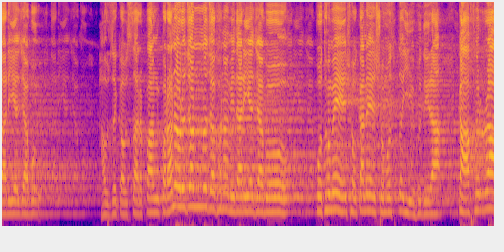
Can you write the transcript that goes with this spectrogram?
দাঁড়িয়ে যাব। হাউজে কাউসার পান করানোর জন্য যখন আমি দাঁড়িয়ে যাব, প্রথমে সেখানে সমস্ত ইহুদিরা, কাফেররা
